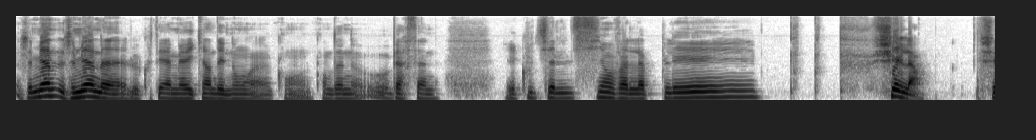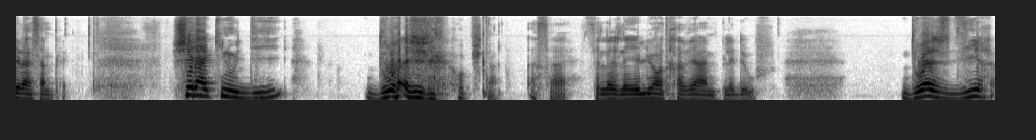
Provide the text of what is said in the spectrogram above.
J'aime bien, bien le, côté américain des noms euh, qu'on donne aux personnes. Écoute, celle-ci, on va l'appeler Sheila. Sheila, ça me plaît. Sheila qui nous dit Dois-je. Oh putain, ah, celle-là, je l'avais lu en travers, elle me plaît de ouf. Dois-je dire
